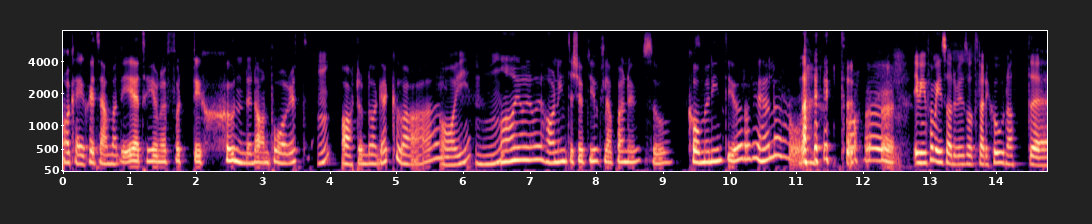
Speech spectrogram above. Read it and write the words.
Okej, skitsamma. Det är 347 dagen på året. Mm. 18 dagar kvar. oj. Mm. Oj, oj, oj. Har ni inte köpt julklappar nu så kommer ni inte göra det heller. I min familj så hade vi så tradition att eh,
